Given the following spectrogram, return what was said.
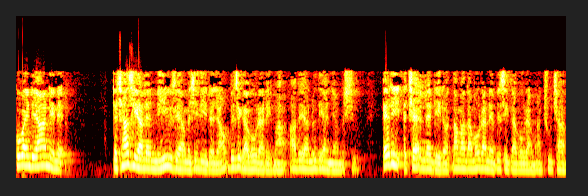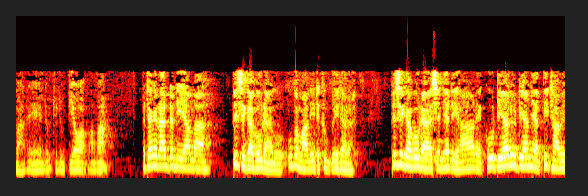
ကိုယ်ပိုင်တရားအနေနဲ့ တခြားစီကလည်းနီးယူစရာမရှိသည့်အတွက်ကြောင့်ပိစိကဗုဒ္ဓတွေမှာအာတယနုတယညာမရှိဘူးအဲ့ဒီအချက်အလက်တွေတော့တမ္မာတမုဒ္ဒနဲ့ပိစိကဗုဒ္ဓမှာထူးခြားပါတယ်လို့ဒီလိုပြောရမှာပါအထက်ကရာတဏှာမှာပိစိကဗုဒ္ဓကိုဥပမာလေးတစ်ခုပေးထားတာပိစိကဗုဒ္ဓအရှင်မြတ်တွေဟာတဲ့ကိုတရားသူတရားမြတ်သိထားပေ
